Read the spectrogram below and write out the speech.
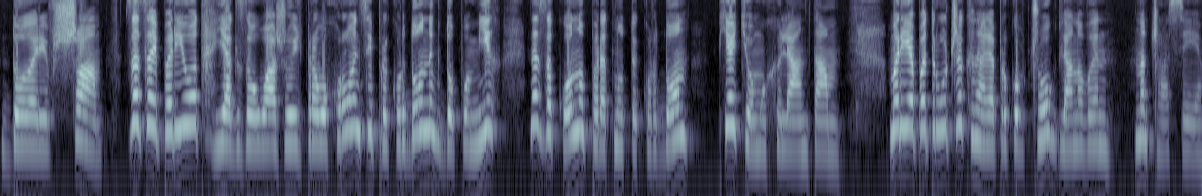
доларів США. За цей період, як зауважують правоохоронці, прикордонник допоміг незаконно перетнути кордон п'ятьом ухилянтам. Марія Петручик, Неля Прокопчук для новин на часі.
